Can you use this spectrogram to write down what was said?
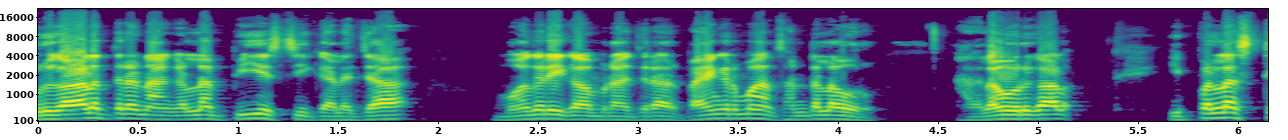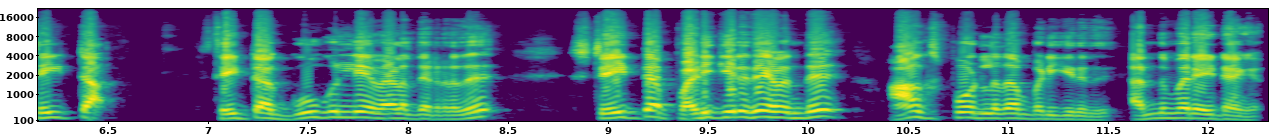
ஒரு காலத்தில் நாங்கள்லாம் பிஎஸ்சி காலேஜா மதுரை காமராஜரா பயங்கரமாக சண்டைலாம் வரும். அதெல்லாம் ஒரு காலம். இப்போல்லாம் ஸ்ட்ரெயிட்டாக ஸ்ட்ரெயிட்டாக கூகுள்லேயே வேலை தேடுறது ஸ்ட்ரெயிட்டாக படிக்கிறதே வந்து ஆக்ஸ்போர்டில் தான் படிக்கிறது. அந்த மாதிரி ஆயிட்டாங்க.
